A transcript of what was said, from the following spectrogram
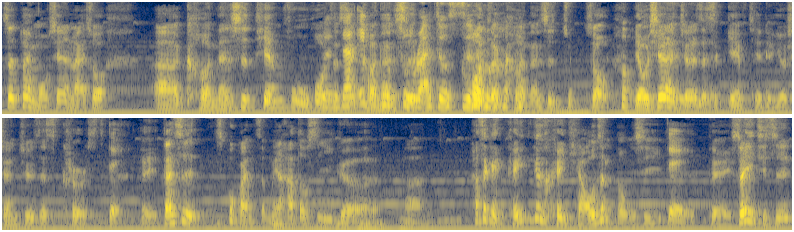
这对某些人来说，呃，可能是天赋，或者是可能是出来就是或者可能是诅咒。有些人觉得这是 gifted，有些人觉得这是 cursed。对对，但是不管怎么样，它都是一个呃，它是可以可以一个可以调整的东西。对对，所以其实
